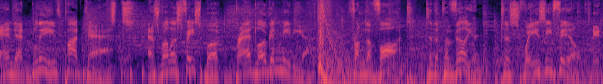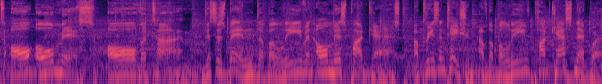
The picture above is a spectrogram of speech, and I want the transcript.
and at Believe Podcasts, as well as Facebook, Brad Logan Media. From the Vaught to the Pavilion to Swayze Field, it's all Ole Miss all the time. This has been the Believe in Ole Miss podcast, a presentation of the Believe Podcast Network.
